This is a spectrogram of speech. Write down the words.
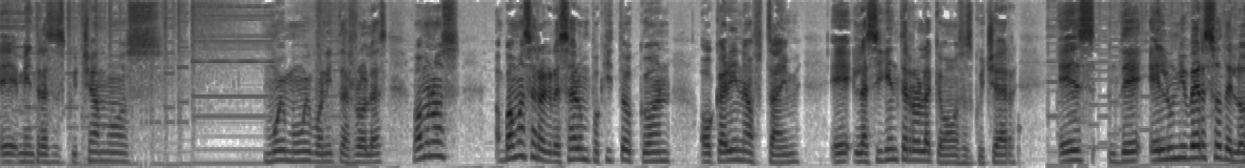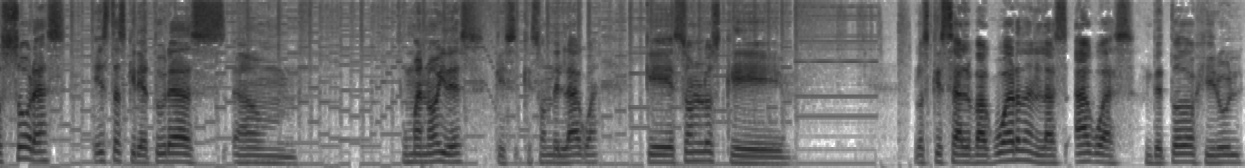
eh, mientras escuchamos muy, muy bonitas rolas, vámonos, vamos a regresar un poquito con Ocarina of Time. Eh, la siguiente rola que vamos a escuchar es de el universo de los Zoras, estas criaturas humanoides que son del agua, que son los que los que salvaguardan las aguas de todo Hyrule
